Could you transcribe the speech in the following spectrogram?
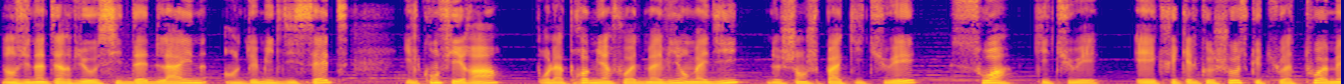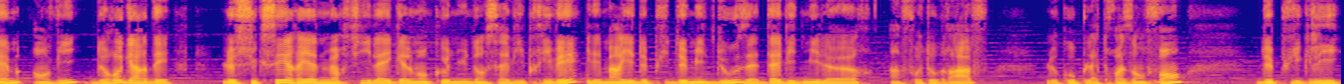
Dans une interview aussi Deadline en 2017, il confiera Pour la première fois de ma vie, on m'a dit Ne change pas qui tu es, sois qui tu es, et écris quelque chose que tu as toi-même envie de regarder. Le succès, Ryan Murphy l'a également connu dans sa vie privée. Il est marié depuis 2012 à David Miller, un photographe. Le couple a trois enfants. Depuis Glee,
